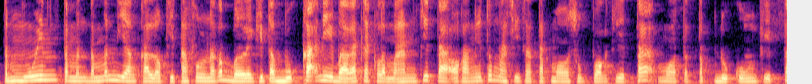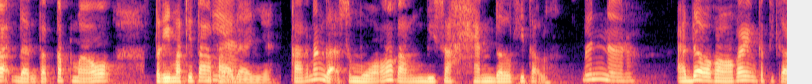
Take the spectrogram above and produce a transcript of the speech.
Temuin teman-teman yang kalau kita vulnerable, ya kita buka nih ibaratnya kelemahan kita, orang itu masih tetap mau support kita, mau tetap dukung kita dan tetap mau terima kita apa Iya. adanya. Karena nggak semua orang bisa handle kita loh Bener. Ada orang-orang yang ketika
